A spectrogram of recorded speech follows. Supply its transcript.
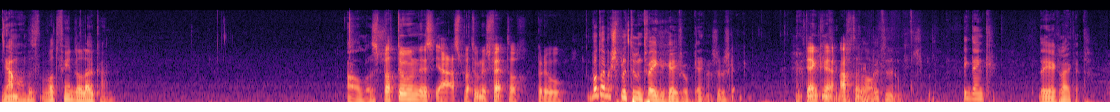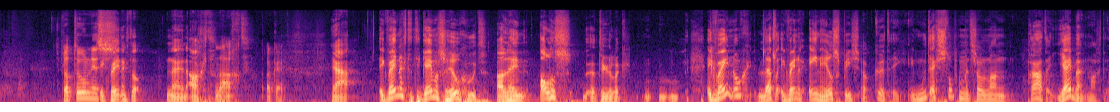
Ja, man. Wat, wat vind je er leuk aan? Alles. Splatoon is, ja, Splatoon is vet, toch? Ik bedoel, Wat heb ik Splatoon 2 gegeven op Gamer? Zullen we eens kijken? ik denk eh, 8,5. Gamer.nl. Ik denk dat je gelijk hebt. Splatoon is Ik weet nog dat... Nee, een 8. een 8. Oké. Ja, ik weet nog dat die game was heel goed. Alleen alles, natuurlijk. Ik weet nog, letterlijk, ik weet nog één heel spies... Oh, kut. Ik, ik moet echt stoppen met zo lang praten. Jij bent Martin.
